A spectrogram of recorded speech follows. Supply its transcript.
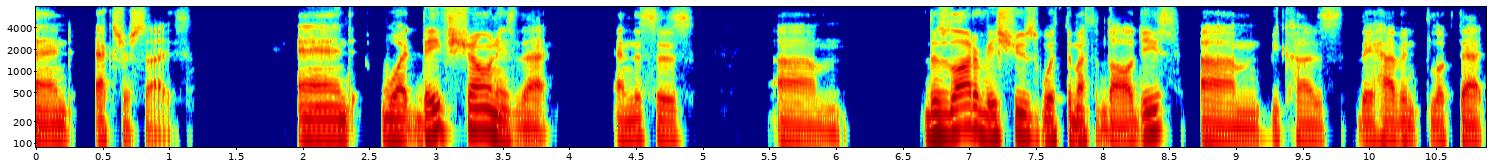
and exercise and what they've shown is that and this is um, there's a lot of issues with the methodologies um, because they haven't looked at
